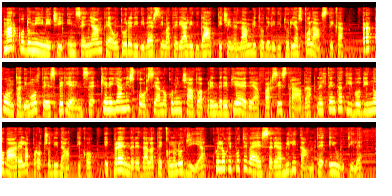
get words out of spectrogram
Marco Dominici, insegnante e autore di diversi materiali didattici nell'ambito dell'editoria scolastica, racconta di molte esperienze che negli anni scorsi hanno cominciato a prendere piede e a farsi strada nel tentativo di innovare l'approccio didattico e prendere dalla tecnologia quello che poteva essere abilitante e utile.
